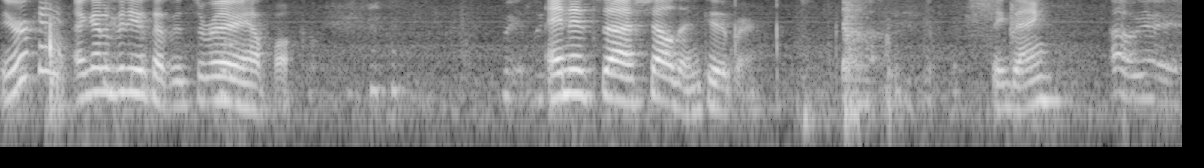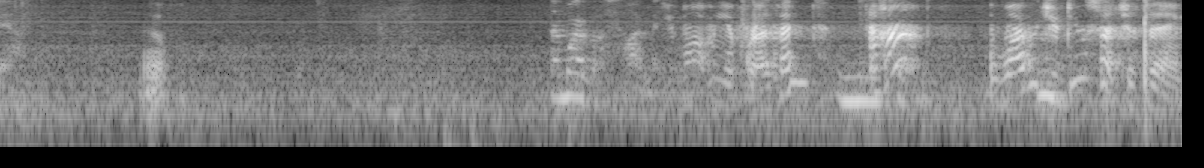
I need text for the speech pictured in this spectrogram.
You're okay. I got a video clip. It's very helpful, Wait, and it's uh, Sheldon Cooper. Big Bang. oh yeah, yeah, yeah. Oh. I'm more of a how I met You your bought me a present? Uh-huh. Why would you do such a thing?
